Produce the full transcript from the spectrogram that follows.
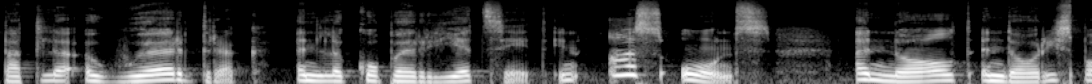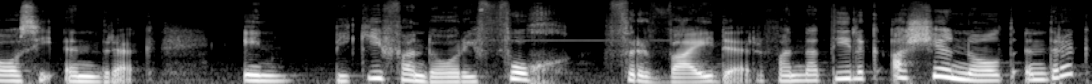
dat hulle 'n hoër druk in hulle koppe reeds het en as ons 'n naald in daardie spasie indruk en bietjie van daardie vog verwyder want natuurlik as jy 'n naald indruk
